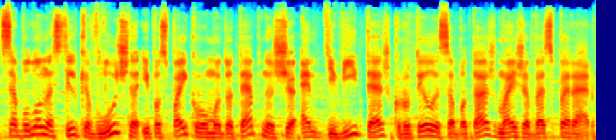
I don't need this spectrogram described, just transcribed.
Це було настільки влучно і по спайковому дотепно, що MTV теж крутили саботаж майже без перерв.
